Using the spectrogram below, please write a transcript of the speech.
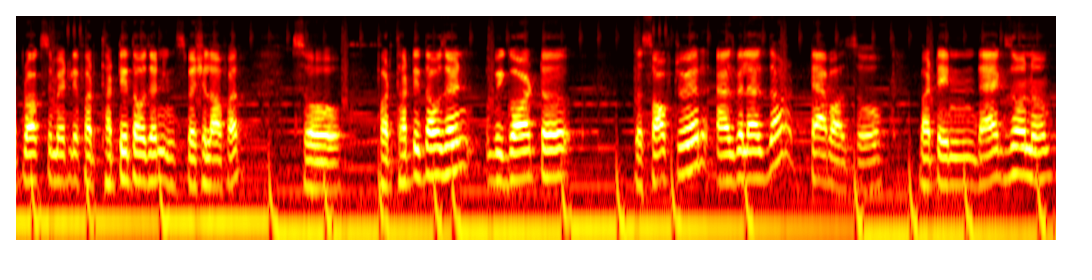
approximately for 30,000 in special offer. So for 30,000 we got uh, the software as well as the tab also. But in Diagzone uh,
